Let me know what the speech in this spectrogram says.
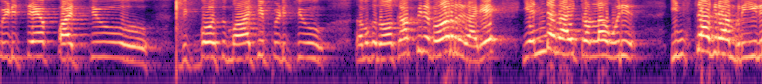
പിടിച്ചേ പറ്റൂ. ബിഗ് ബോസ് മാറ്റി പിടിച്ചു നമുക്ക് നോക്കാം. പിന്നെ വേറൊരു കാര്യം. എന്റെതായിട്ടുള്ള ഒരു ഇൻസ്റ്റാഗ്രാം റീൽ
